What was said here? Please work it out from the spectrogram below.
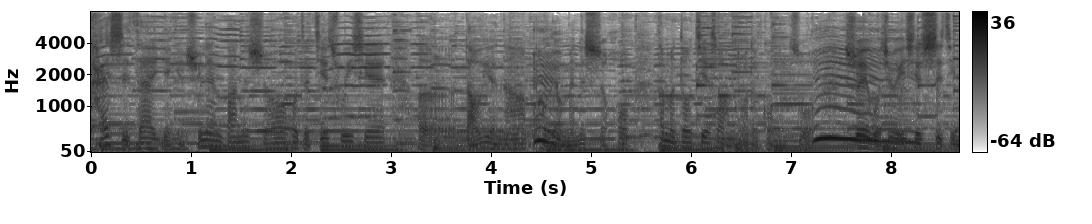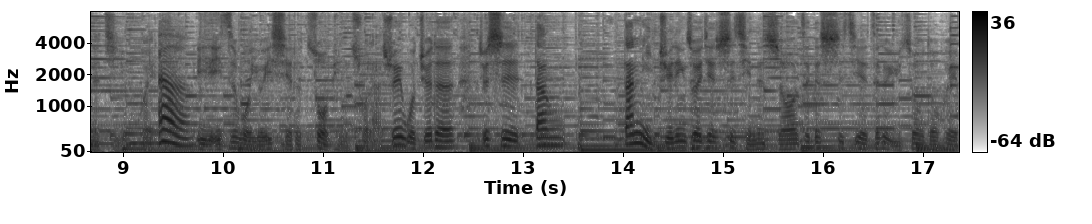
开始在演员训练班的时候，或者接触一些呃导演啊朋友们的时候，他们都介绍很多的工作，嗯，所以我就有一些试镜的机会，嗯，以以致我有一些的作品出来。所以我觉得，就是当当你决定做一件事情的时候，这个世界、这个宇宙都会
